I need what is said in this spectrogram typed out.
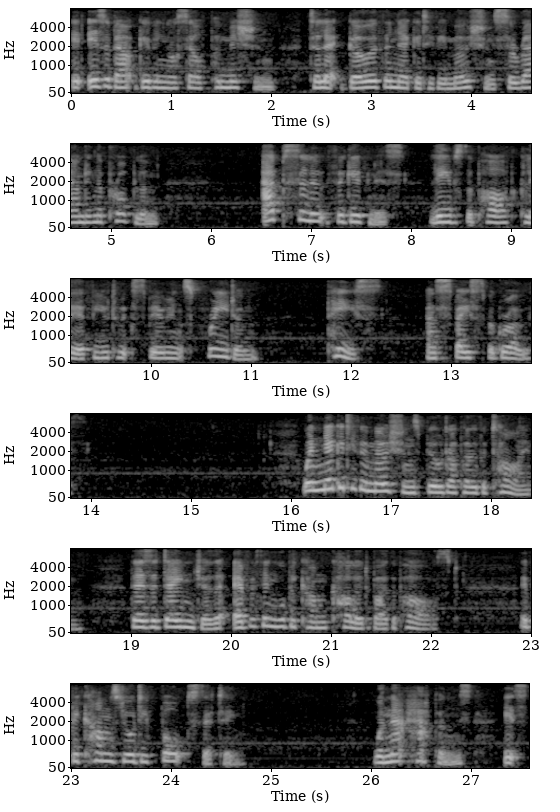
It is about giving yourself permission to let go of the negative emotions surrounding the problem. Absolute forgiveness leaves the path clear for you to experience freedom, peace, and space for growth. When negative emotions build up over time, there's a danger that everything will become coloured by the past It becomes your default setting. When that happens, it's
